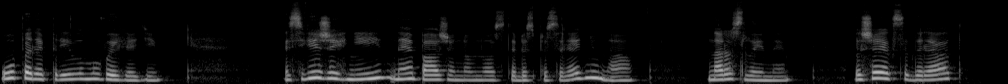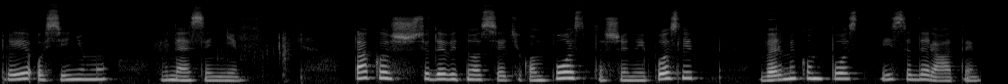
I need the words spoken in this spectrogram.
У перепрілому вигляді. Свіжий гній не бажано вносити безпосередньо на, на рослини, лише як сидерат при осінньому внесенні. Також сюди відносять компост, пташиний послід, вермикомпост і сидерати.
